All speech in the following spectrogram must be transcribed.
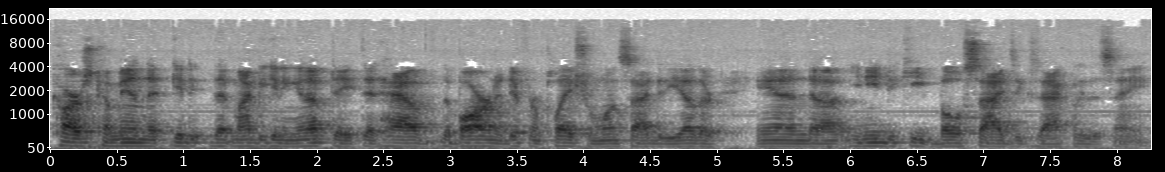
cars come in that get that might be getting an update that have the bar in a different place from one side to the other, and uh, you need to keep both sides exactly the same.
